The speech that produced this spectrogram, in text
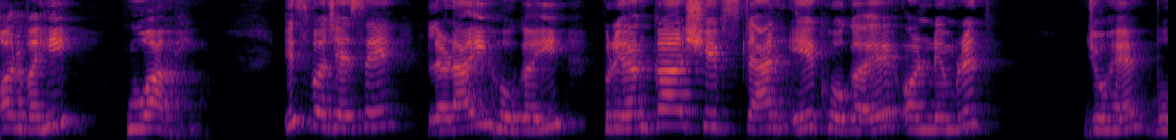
और वही हुआ भी। इस वजह से लड़ाई हो गई प्रियंका शिव स्टैन एक हो गए और निमृत जो है वो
